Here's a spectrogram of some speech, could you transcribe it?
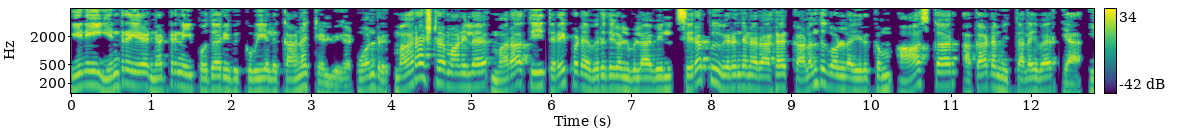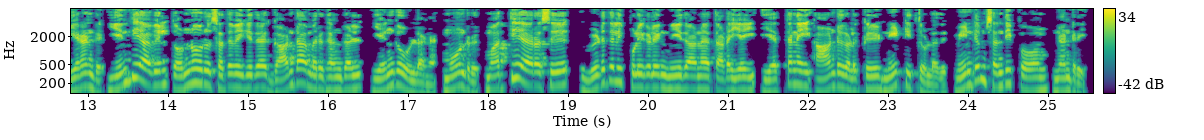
இனி இன்றைய நற்றினை பொது அறிவு குவியலுக்கான கேள்விகள். ஒன்று மகாராஷ்டிர மாநில மராத்தி திரைப்பட விருதுகள் விழாவில் சிறப்பு விருந்தினராக கலந்து கொள்ள இருக்கும் ஆஸ்கார் அகாடமி தலைவர் யார்? இரண்டு இந்தியாவில் தொன்னூறு சதவிகித காண்டா மிருகங்கள் எங்கு உள்ளன? மூன்று மத்திய அரசு விடுதலை புலிகளின் மீதான தடையை எத்தனை ஆண்டுகளுக்கு நீட்டித்துள்ளது? மீண்டும் சந்திப்போம். நன்றி.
